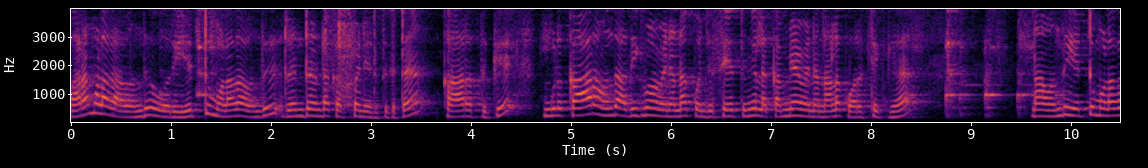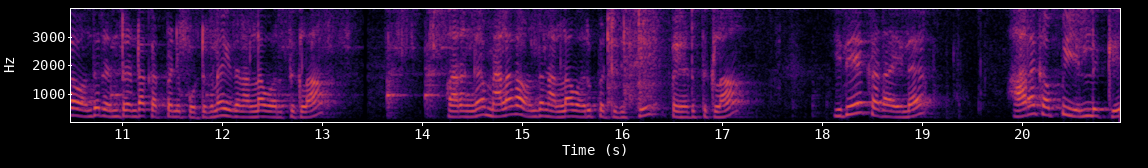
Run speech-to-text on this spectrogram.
வரமிளகா வந்து ஒரு எட்டு மிளகா வந்து ரெண்டு ரெண்டாக கட் பண்ணி எடுத்துக்கிட்டேன் காரத்துக்கு. உங்களுக்கு காரம் வந்து அதிகமாக வேணும்னா கொஞ்சம் சேர்த்துங்க இல்லை கம்மியாக வேணும்னாலும் குறைச்சிக்கங்க. நான் வந்து எட்டு மிளகா வந்து ரெண்டு ரெண்டாக கட் பண்ணி போட்டுக்கினேன் இதை நல்லா வறுத்துக்கலாம். பாருங்க மிளகா வந்து நல்லா வறுப்பட்டுடுச்சு இப்போ எடுத்துக்கலாம். இதே கடாயில் அரை கப்பு எள்ளுக்கு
